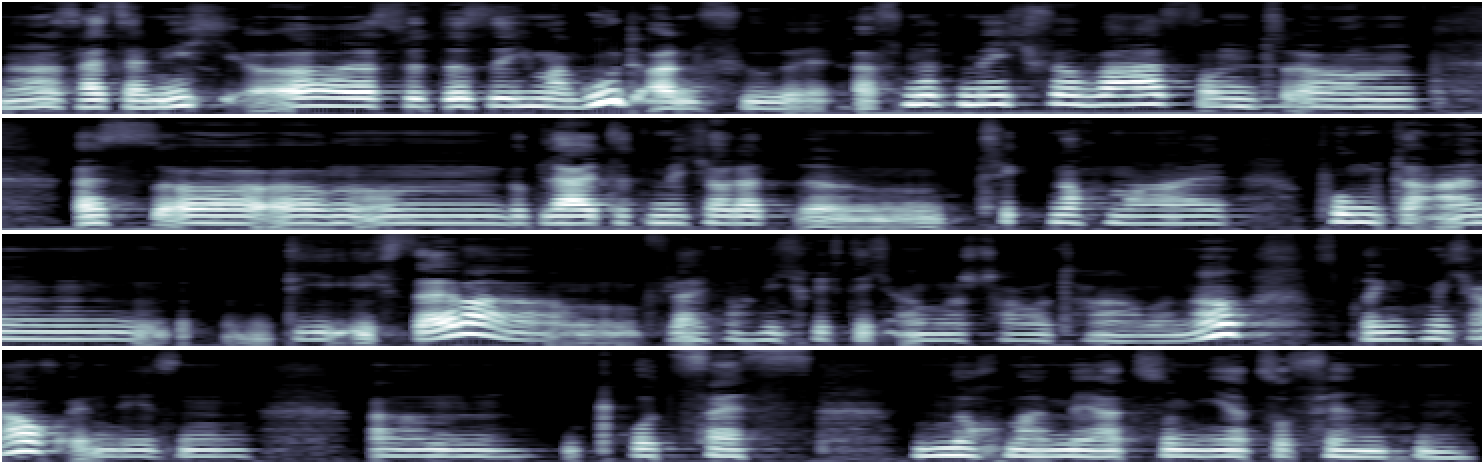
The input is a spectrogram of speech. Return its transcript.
Ne? Das heißt ja nicht, äh, dass es sich immer gut anfühlt. Öffnet mich für was und ähm, es äh, ähm, begleitet mich oder äh, tickt nochmal Punkte an, die ich selber vielleicht noch nicht richtig angeschaut habe. Ne? Es bringt mich auch in diesen ähm, Prozess, nochmal mehr zu mir zu finden.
